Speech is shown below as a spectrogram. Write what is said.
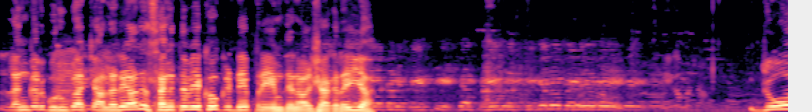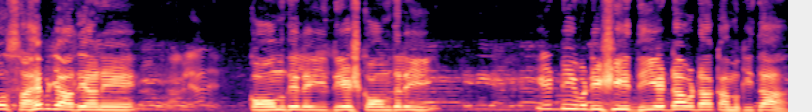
ਲੰਗਰ ਗੁਰੂ ਦਾ ਚੱਲ ਰਿਹਾ ਤੇ ਸੰਗਤ ਵੇਖੋ ਕਿੱਡੇ ਪ੍ਰੇਮ ਦੇ ਨਾਲ ਛਕ ਰਹੀ ਆ। ਜੋ ਸਾਹਿਬਜ਼ਾਦਿਆਂ ਨੇ ਕੌਮ ਦੇ ਲਈ, ਦੇਸ਼ ਕੌਮ ਦੇ ਲਈ ਏਡੀ ਵੱਡੀ ਸ਼ਹੀਦੀ, ਏਡਾ ਵੱਡਾ ਕੰਮ ਕੀਤਾ,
